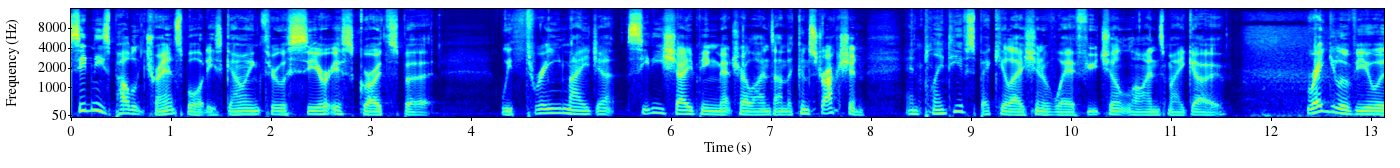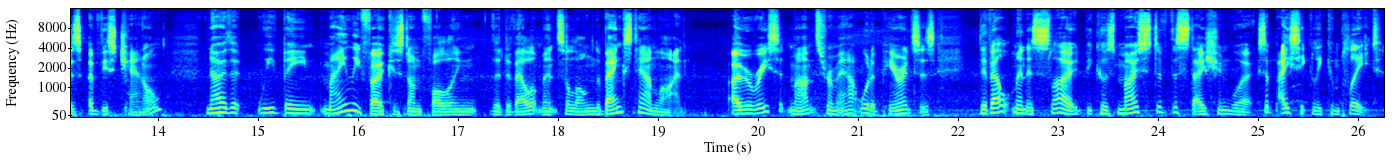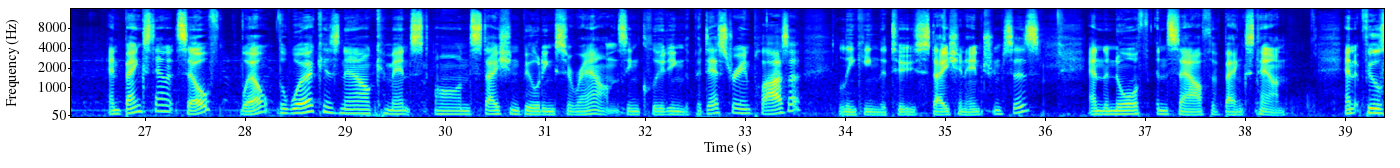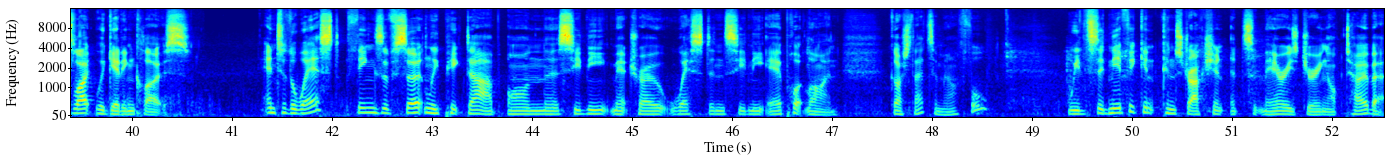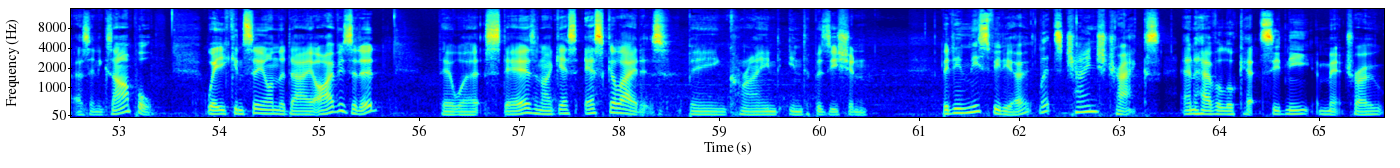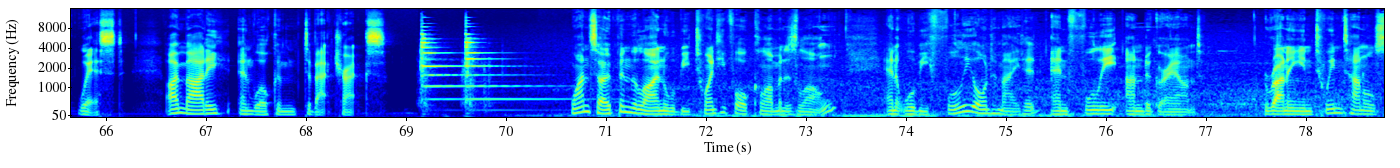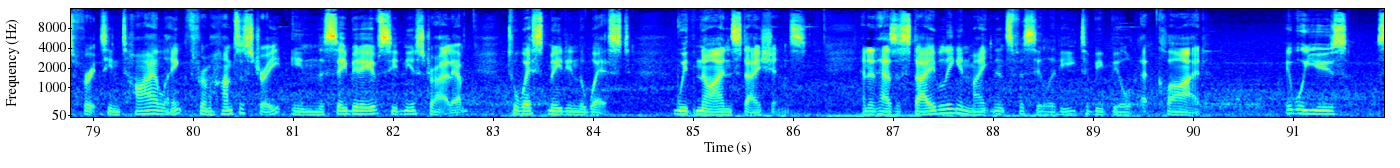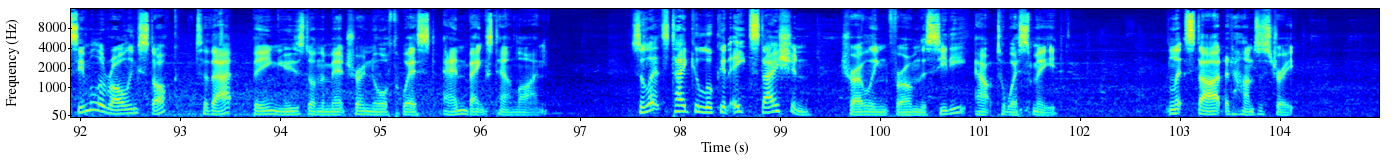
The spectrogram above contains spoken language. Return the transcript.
Sydney's public transport is going through a serious growth spurt, with three major city shaping metro lines under construction and plenty of speculation of where future lines may go. Regular viewers of this channel know that we've been mainly focused on following the developments along the Bankstown line. Over recent months, from outward appearances, development has slowed because most of the station works are basically complete. And Bankstown itself, well, the work has now commenced on station building surrounds, including the pedestrian plaza linking the two station entrances and the north and south of Bankstown. And it feels like we're getting close. And to the west, things have certainly picked up on the Sydney Metro Western Sydney Airport line. Gosh, that's a mouthful. With significant construction at St Mary's during October, as an example, where you can see on the day I visited, there were stairs and I guess escalators being craned into position. But in this video, let's change tracks and have a look at Sydney Metro West. I'm Marty and welcome to Backtracks. Once open, the line will be 24 kilometres long and it will be fully automated and fully underground, running in twin tunnels for its entire length from Hunter Street in the CBD of Sydney, Australia, to Westmead in the west with nine stations, and it has a stabling and maintenance facility to be built at Clyde. It will use similar rolling stock to that being used on the Metro Northwest and Bankstown line. So let's take a look at each station, travelling from the city out to Westmead. Let's start at Hunter Street.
